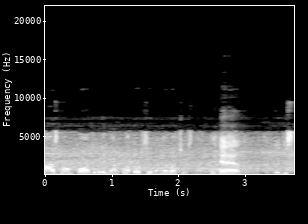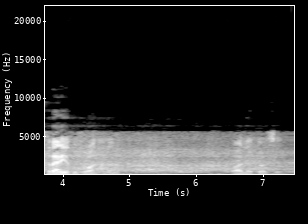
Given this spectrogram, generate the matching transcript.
mas não pode brigar com a torcida, né, Batista? É, tudo estranho do Jonas, né? Olha a torcida.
